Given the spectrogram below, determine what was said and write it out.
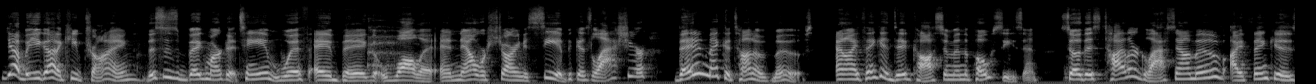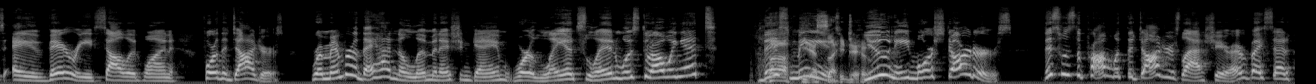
Yeah, but you got to keep trying. This is a big market team with a big wallet. And now we're starting to see it because last year they didn't make a ton of moves. And I think it did cost him in the postseason. So this Tyler Glasnow move, I think, is a very solid one for the Dodgers. Remember, they had an elimination game where Lance Lynn was throwing it? This means yes, you need more starters. This was the problem with the Dodgers last year. Everybody said,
